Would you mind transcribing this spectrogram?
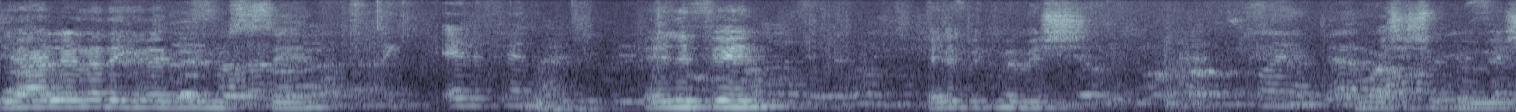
Diğerlerine de girebilir misin? Elif'in. Elif'in. Elif bitmemiş. Kumaş hiç bitmemiş.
